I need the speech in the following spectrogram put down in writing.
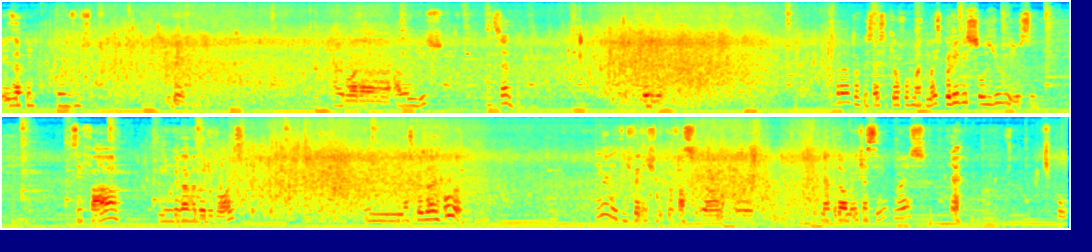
Eles a conjunção. Bem, agora, além disso, é sério. Pra, pra pensar, esse aqui é o formato mais preguiçoso de vídeo, assim. Você fala, num gravador de voz e as coisas vão rolando. Não é muito diferente do que eu faço eu, eu, naturalmente assim, mas é. Tipo,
